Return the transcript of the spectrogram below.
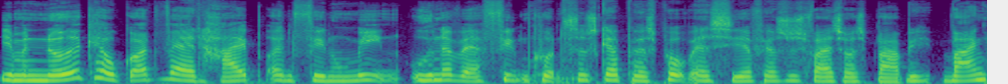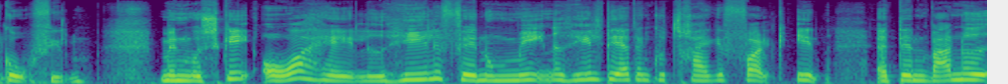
Jamen noget kan jo godt være et hype og en fænomen, uden at være filmkunst. Nu skal jeg passe på, hvad jeg siger, for jeg synes faktisk også, Barbie var en god film. Men måske overhalede hele fænomenet, hele det, at den kunne trække folk ind, at den var noget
